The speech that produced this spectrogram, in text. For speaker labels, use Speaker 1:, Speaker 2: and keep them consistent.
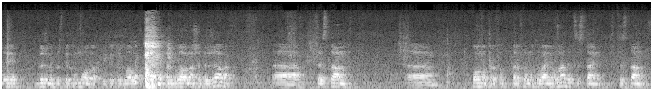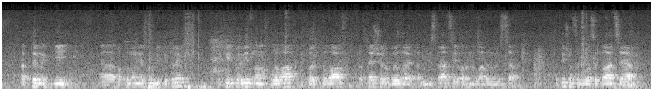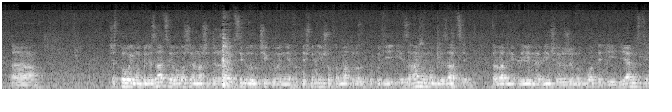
Speaker 1: Були в дуже непростих умовах, в яких перебувала, наша держава. Е, Це стан е, повного переформатування влади, це стан, це стан активних дій е, в Автономній Республіці Крим, який відповідно впливав і коректував те, що робили адміністрації, органи влади на місцях. Фактично це була ситуація часткової мобілізації, оголошення в нашій державі. Всі були очікувані фактично іншого формату розвитку подій і загальної мобілізації, переведення країни в інший режим роботи і діяльності.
